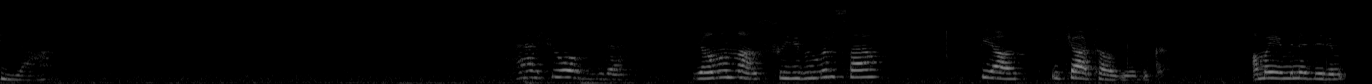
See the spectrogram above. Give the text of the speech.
Ya. Her şey oldu bir de. Yanından sıyrılırsa bir art, iki artı alıyorduk. Ama yemin ederim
